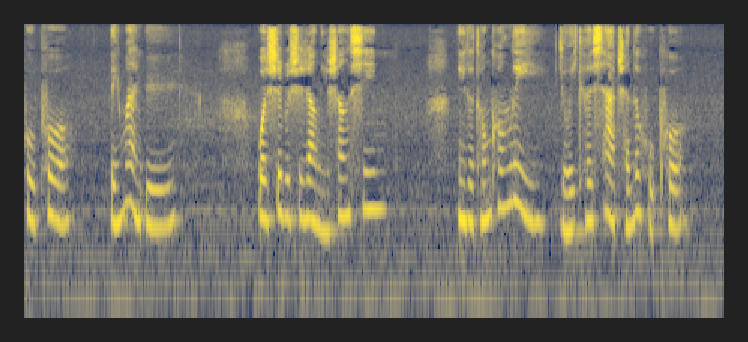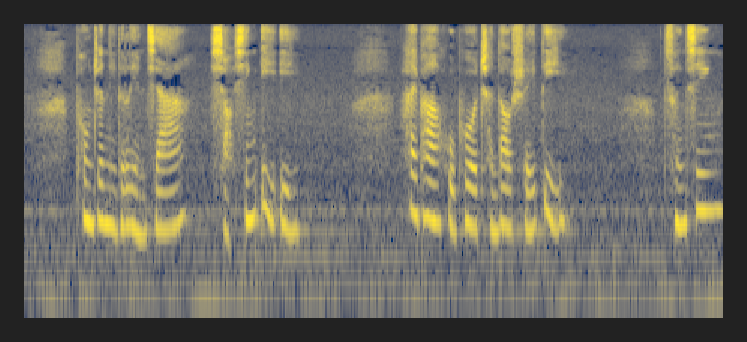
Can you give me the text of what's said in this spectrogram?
琥珀，林婉瑜。我是不是让你伤心？你的瞳孔里有一颗下沉的琥珀，碰着你的脸颊，小心翼翼，害怕琥珀沉到水底。曾经，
